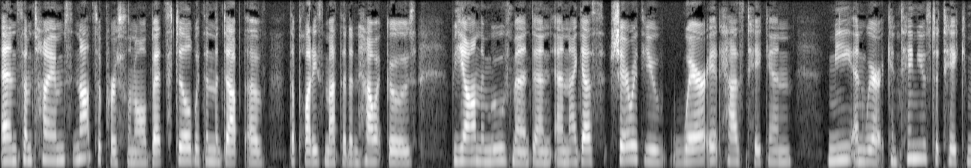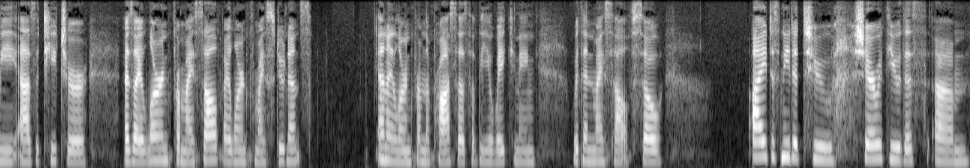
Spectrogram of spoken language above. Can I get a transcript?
and sometimes not so personal, but still within the depth of the Pilates method and how it goes beyond the movement. And, and I guess share with you where it has taken me and where it continues to take me as a teacher. As I learn from myself, I learn from my students and I learned from the process of the awakening within myself. So I just needed to share with you this um,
